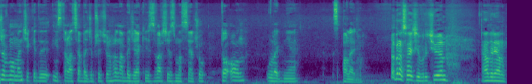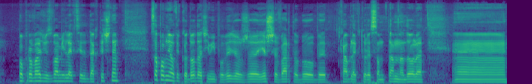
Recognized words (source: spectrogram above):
że w momencie, kiedy instalacja będzie przeciążona, będzie jakieś zwarcie wzmacniaczu, to on ulegnie spaleniu. Dobra, słuchajcie, wróciłem. Adrian poprowadził z Wami lekcje dydaktyczne. Zapomniał tylko dodać i mi powiedział, że jeszcze warto byłoby kable, które są tam na dole, e,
